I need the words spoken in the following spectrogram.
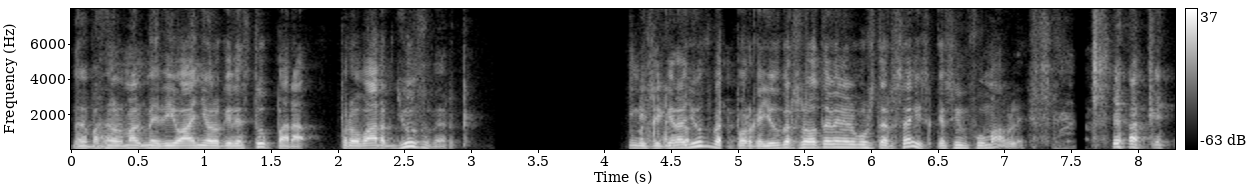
No me parece normal medio año lo que dices tú para probar Youthberg. Y ni siquiera. Youthberg, porque Youthberg solo te viene el Booster 6, que es infumable. O sea que...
